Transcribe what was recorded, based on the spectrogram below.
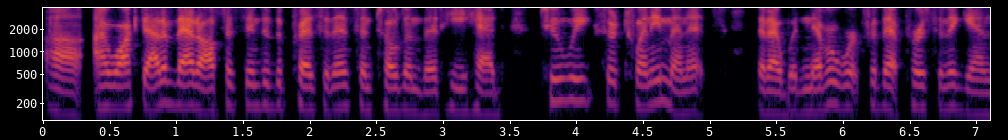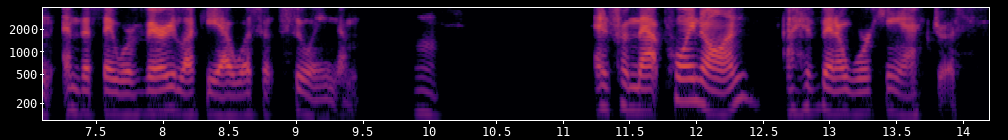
Uh, I walked out of that office into the president's and told him that he had two weeks or 20 minutes, that I would never work for that person again, and that they were very lucky I wasn't suing them. Mm. And from that point on, I have been a working actress.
